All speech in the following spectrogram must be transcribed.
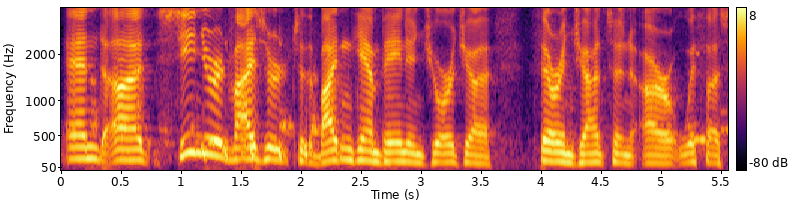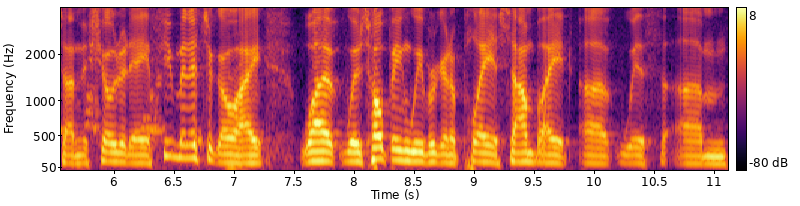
and uh, senior advisor to the Biden campaign in Georgia, Tharon Johnson, are with us on the show today. A few minutes ago, I was hoping we were going to play a soundbite uh, with. Um,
